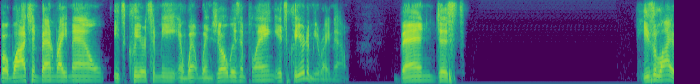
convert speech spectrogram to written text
But watching Ben right now, it's clear to me. And when, when Joe isn't playing, it's clear to me right now. Ben just he's a li-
